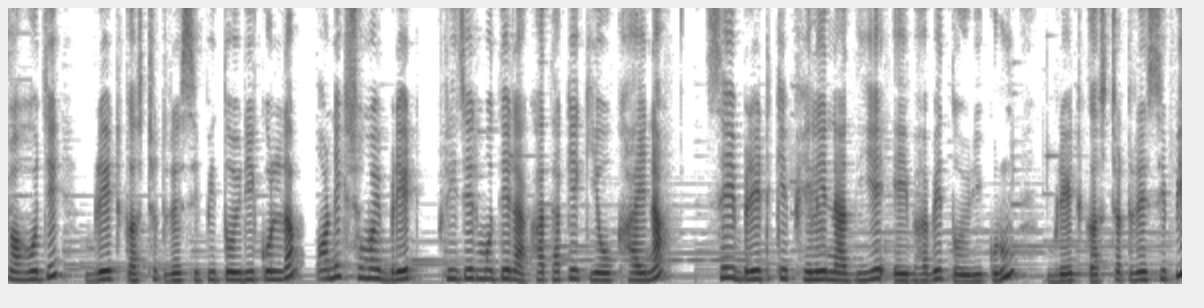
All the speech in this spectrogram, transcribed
সহজে ব্রেড কাস্টার্ড রেসিপি তৈরি করলাম। অনেক সময় ব্রেড ফ্রিজের মধ্যে রাখা থাকে, কেউ খায় না। সেই ব্রেডকে ফেলে না দিয়ে এইভাবে তৈরি করুন ব্রেড কাস্টার্ড রেসিপি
